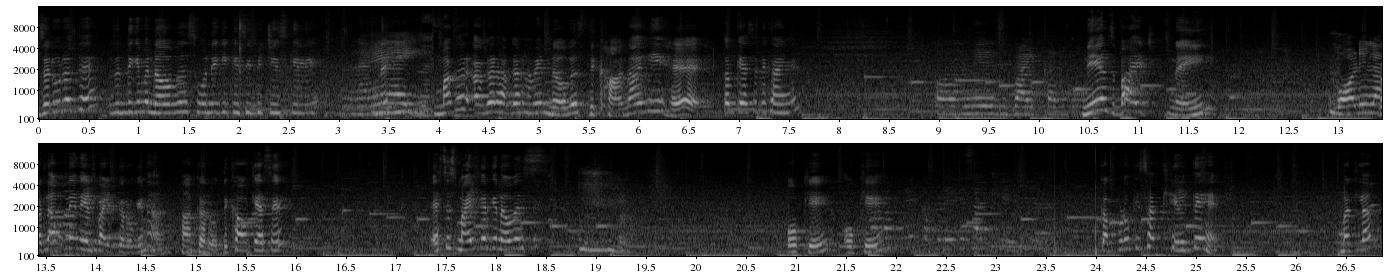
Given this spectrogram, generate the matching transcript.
ज़रूरत है ज़िंदगी में नर्वस होने की किसी भी चीज़ के लिए? नहीं। मगर अगर अगर हमें नर्वस दिखाना ही है तो हम कैसे दिखाएँगे? नेल्स बाइट करें। नेल्स बाइट नहीं। बॉडी मतलब अपने नेल्स बाइट करोगे ना? हाँ करो। दिखाओ कैसे? ऐसे स्माइल करके नर्वस ओके ओके कपड़े के साथ खेलते हैं। मतलब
